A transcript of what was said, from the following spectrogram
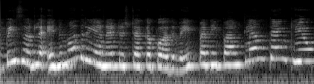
எபிசோட்ல என்ன மாதிரியான ட்விஸ்டாக்க போது வெயிட் பண்ணி பார்க்கலாம். தேங்க்யூ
